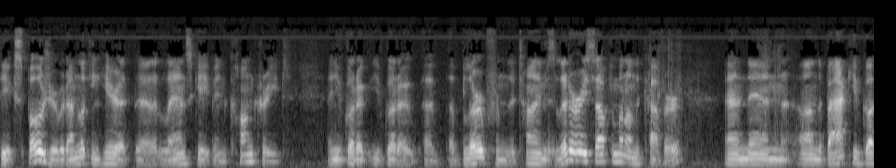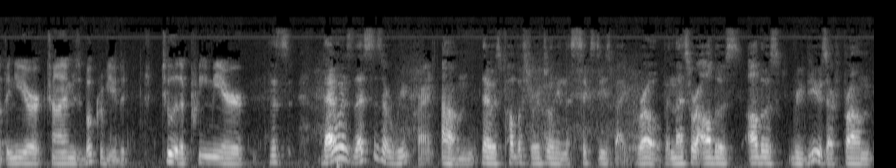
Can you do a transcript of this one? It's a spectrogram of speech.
the exposure, but I'm looking here at uh, landscape in concrete, and you've got a you've got a, a, a blurb from the Times Literary Supplement on the cover, and then on the back you've got the New York Times Book Review, the two of the premier. This that was this is a reprint um, that was published originally in the '60s by Grove, and that's where all those all those reviews are from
